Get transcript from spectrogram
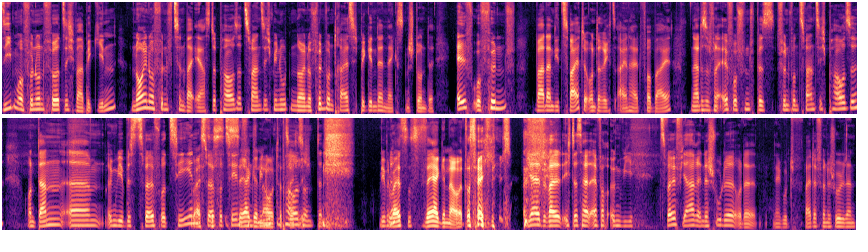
7.45 Uhr war Beginn, 9.15 Uhr war erste Pause, 20 Minuten, 9.35 Uhr Beginn der nächsten Stunde. 11.05 Uhr war dann die zweite Unterrichtseinheit vorbei. Dann hattest du von 11.05 Uhr bis 25 Uhr Pause und dann ähm, irgendwie bis 12.10 Du Uhr, weißt das 12.10 Uhr, sehr 5 genau Minuten Pause und dann... Wie Du weißt es sehr genau, tatsächlich. Ja, weil ich das halt einfach irgendwie zwölf Jahre in der Schule oder, na gut, weiterführende Schule dann,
